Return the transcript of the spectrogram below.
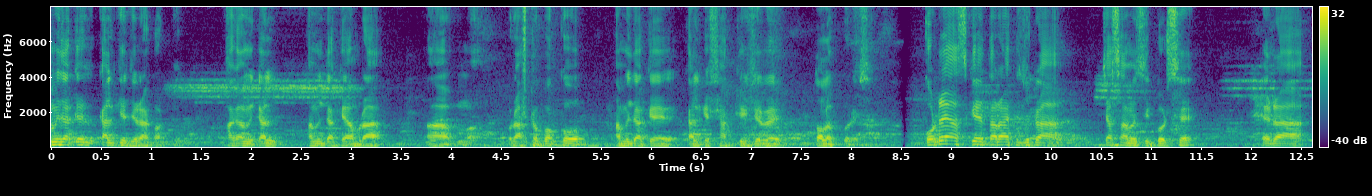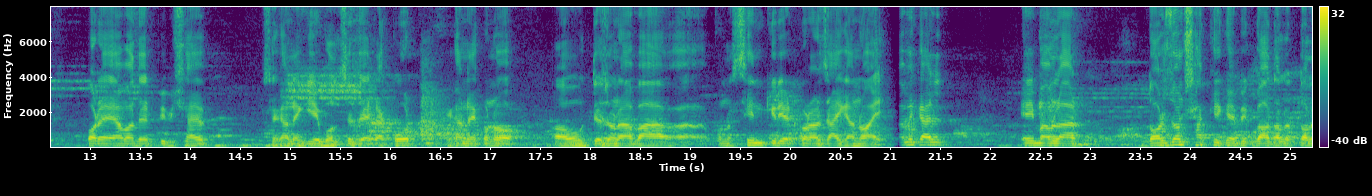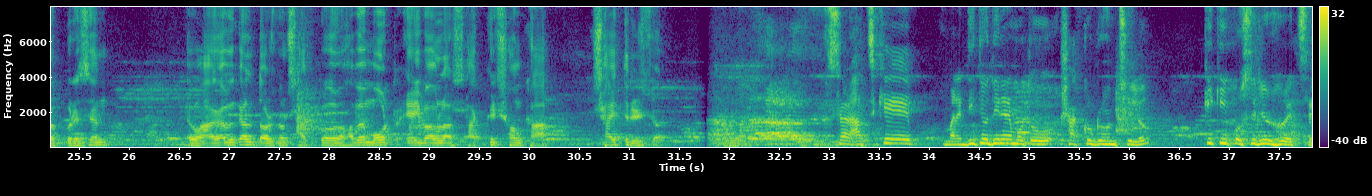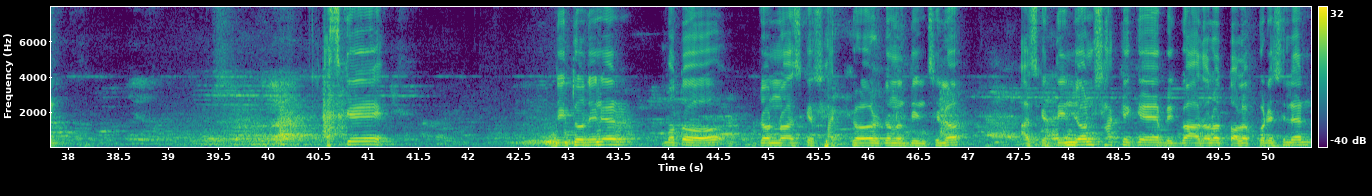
হামিদাকে কালকে জেরা করবে আগামীকাল হামিদাকে আমরা আহ, রাষ্ট্রপক্ষ হামিদাকে কালকে সাক্ষী হিসেবে তলব করেছে। কোর্টে আজকে তারা কিছুটা চেঁচামেচি করছে। এটা পরে আমাদের পিপি সাহেব সেখানে গিয়ে বলছে যে এটা কোর্ট এখানে কোনো উত্তেজনা বা কোনো সিন ক্রিয়েট করার জায়গা নয়। আগামীকাল এই মামলার দশজন সাক্ষীকে বিজ্ঞ আদালত তলব করেছেন। এবং আগামীকাল দশজন সাক্ষ্য হবে। মোট এই মামলার সাক্ষীর সংখ্যা সাঁত্রিশ জন। স্যার আজকে মানে দ্বিতীয় দিনের মতো সাক্ষ্য গ্রহণ ছিল। কি কি প্রসিডিউর হয়েছে? আজকে দ্বিতীয় দিনের মতো জন্য আজকে সাক্ষ্যর জন্য দিন ছিল। আজকে তিনজন সাক্ষীকে বিজ্ঞ আদালত তলব করেছিলেন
